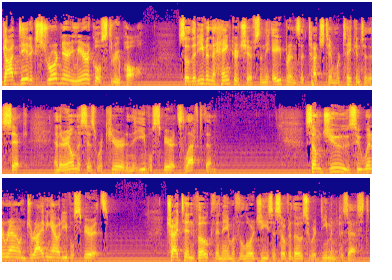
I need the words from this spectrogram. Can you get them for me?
God did extraordinary miracles through Paul, so that even the handkerchiefs and the aprons that touched him were taken to the sick, and their illnesses were cured, and the evil spirits left them. Some Jews who went around driving out evil spirits tried to invoke the name of the Lord Jesus over those who were demon possessed.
